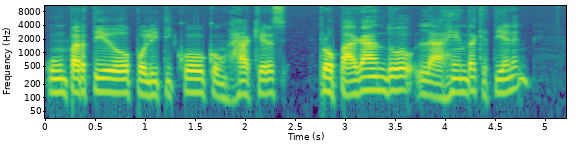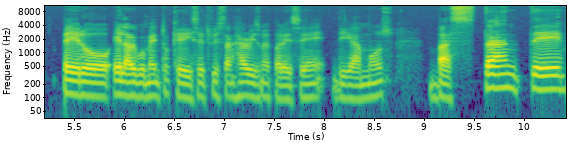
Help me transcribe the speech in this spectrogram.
un partido político con hackers propagando la agenda que tienen, pero el argumento que dice Tristan Harris me parece, digamos, bastante,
